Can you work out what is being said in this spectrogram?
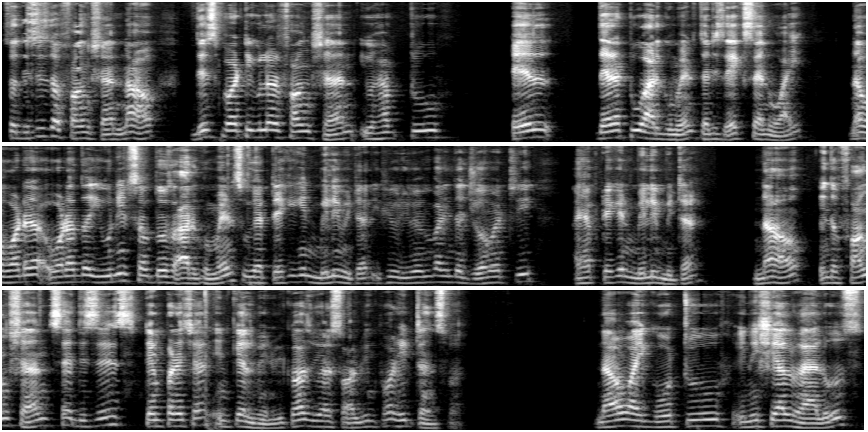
So this is the function. Now this particular function you have to tell there are two arguments that is x and y. Now what are what are the units of those arguments? We are taking in millimeter. If you remember in the geometry i have taken millimeter now in the function say this is temperature in Kelvin because we are solving for heat transfer. Now I go to initial values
